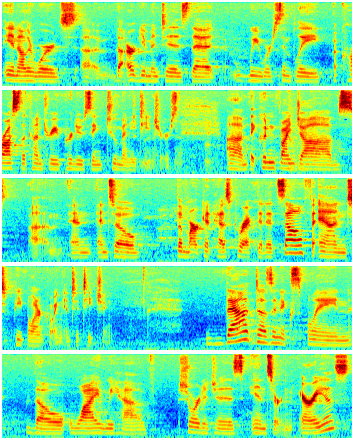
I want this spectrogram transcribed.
In other words, um, the argument is that we were simply across the country producing too many teachers. Um, they couldn't find jobs, um, and, and so the market has corrected itself and people aren't going into teaching. That doesn't explain, though, why we have shortages in certain areas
